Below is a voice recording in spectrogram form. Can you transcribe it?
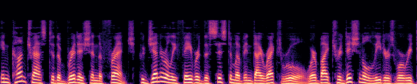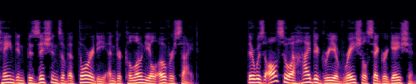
in contrast to the British and the French, who generally favoured the system of indirect rule whereby traditional leaders were retained in positions of authority under colonial oversight. There was also a high degree of racial segregation.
